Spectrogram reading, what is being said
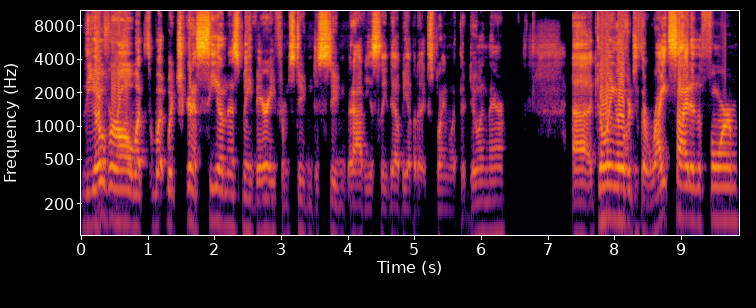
the overall what what what you're going to see on this may vary from student to student, but obviously they'll be able to explain what they're doing there. Uh, going over to the right side of the form,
